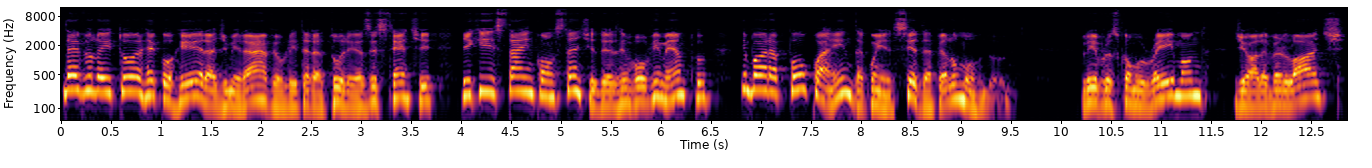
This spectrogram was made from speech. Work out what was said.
deve o leitor recorrer à admirável literatura existente e que está em constante desenvolvimento, embora pouco ainda conhecida pelo mundo. Livros como Raymond, de Oliver Lodge,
